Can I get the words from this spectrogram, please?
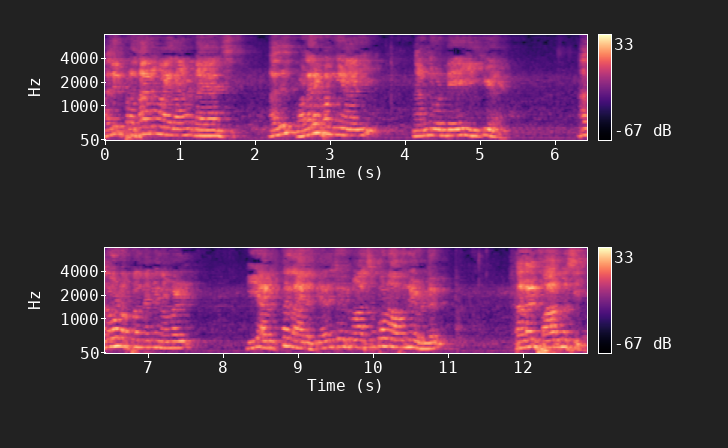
അതിൽ പ്രധാനമായതാണ് ഡയാലിസിസ്. അത് വളരെ ഭംഗിയായി നടന്നുകൊണ്ടേയിരിക്കുകയാണ്. അതോടൊപ്പം തന്നെ നമ്മൾ ഈ അടുത്ത കാലത്ത് ഏകദേശം ഒരു മാസത്തോളം ആവുന്നേ ഉള്ളൂ. തണൽ ഫാർമസി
